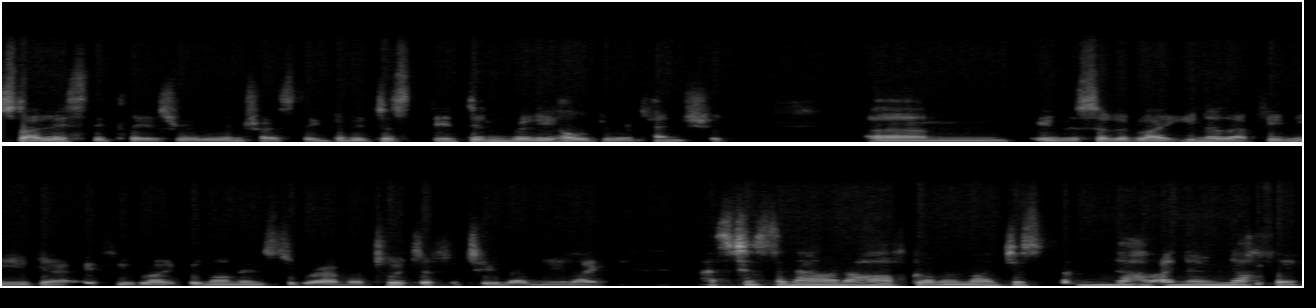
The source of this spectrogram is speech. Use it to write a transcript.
stylistically, it's really interesting, but it just it didn't really hold your attention. Um, it was sort of like you know that feeling you get if you've like been on Instagram or Twitter for too long. You're like, that's just an hour and a half gone, and I just no, I know nothing,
